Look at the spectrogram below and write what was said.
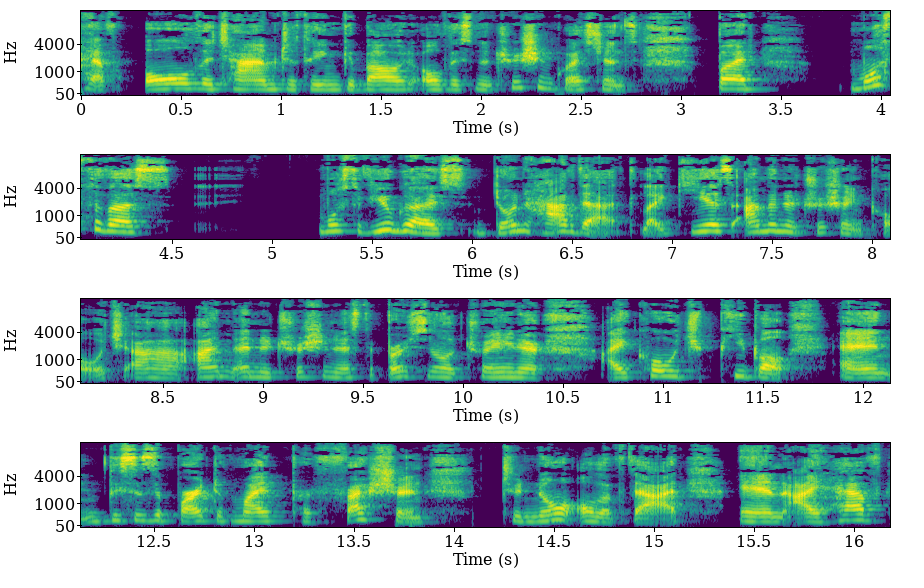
have all the time to think about all these nutrition questions. But most of us most of you guys don't have that. Like, yes, I'm a nutrition coach. Uh, I'm a nutritionist, a personal trainer. I coach people and this is a part of my profession to know all of that. And I have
